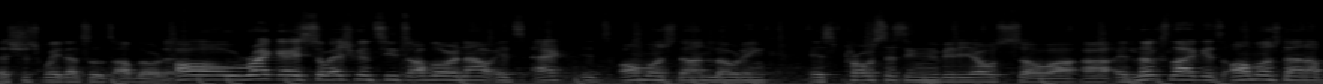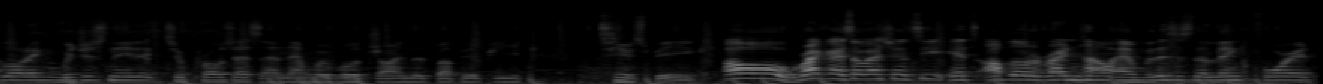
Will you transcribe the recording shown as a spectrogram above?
let's just wait until it's uploaded. All right guys, so as you can see, it's uploaded now. It's act, it's almost done loading. It's processing the video. So uh, uh, it looks like it's almost done uploading. We just need it to process and then we will join the VelPvP TeamSpeak. Oh, right guys, so as you can see, it's uploaded right now and this is the link for it.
